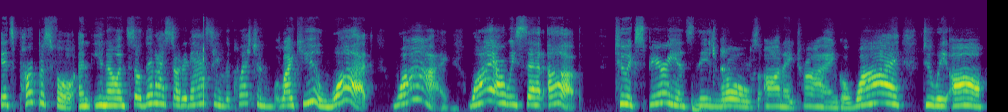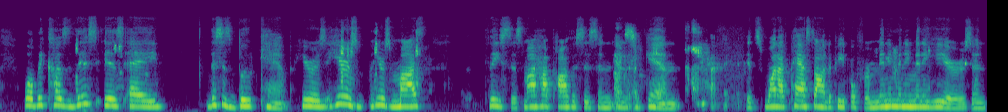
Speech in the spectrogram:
it's purposeful. And you know and so then i started asking the question like you what why? Why are we set up to experience these roles on a triangle? Why do we all Well, because this is a this is boot camp. Here is here's here's my thesis, my hypothesis, and, and again, it's one I've passed on to people for many, many, many years, and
